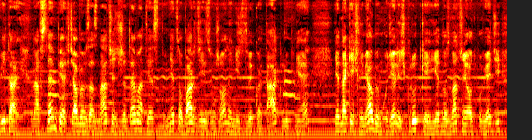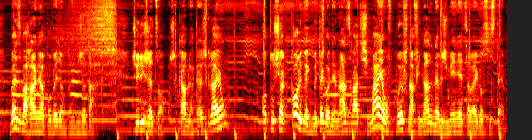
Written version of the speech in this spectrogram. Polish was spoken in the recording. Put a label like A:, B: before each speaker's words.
A: Witaj. Na wstępie chciałbym zaznaczyć, że temat jest nieco bardziej złożony niż zwykłe tak lub nie. Jednak jeśli miałbym udzielić krótkiej, jednoznacznej odpowiedzi, bez wahania powiedziałbym, że tak. Czyli że co? Że kable też grają? Otóż jakkolwiek by tego nie nazwać, mają wpływ na finalne brzmienie całego systemu.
